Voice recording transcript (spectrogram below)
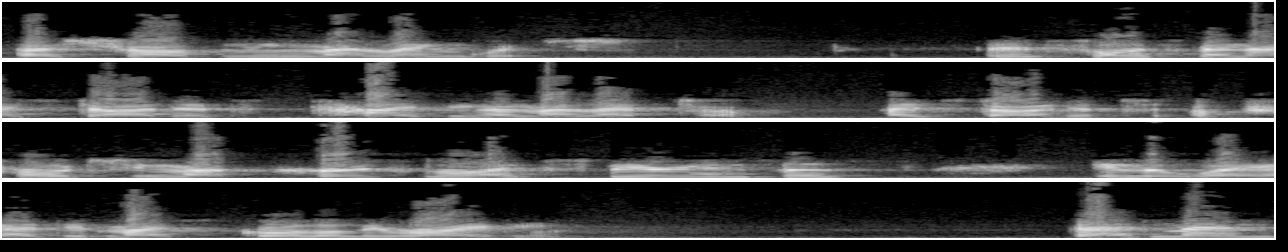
by sharpening my language. This was when I started typing on my laptop. I started approaching my personal experiences in the way I did my scholarly writing. That meant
